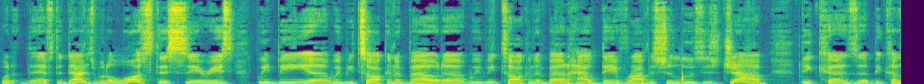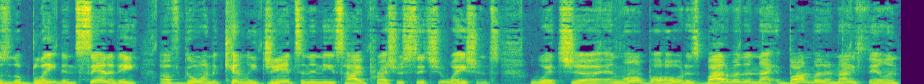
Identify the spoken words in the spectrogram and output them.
would if the Dodgers would have lost this series, we'd be uh, we'd be talking about uh, we'd be talking about how Dave Roberts should lose his job because uh, because of the blatant insanity of going to Kenley Jansen in these high pressure situations. Which uh, and lo and behold, is bottom of the night, bottom of the ninth feeling.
